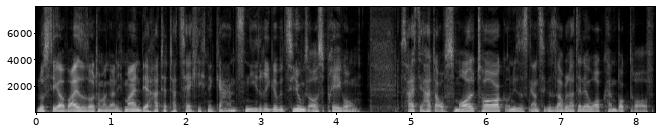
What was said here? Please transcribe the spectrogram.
lustigerweise sollte man gar nicht meinen, der hatte tatsächlich eine ganz niedrige Beziehungsausprägung. Das heißt, er hatte auf Smalltalk und dieses ganze Gesabbel hatte der überhaupt keinen Bock drauf.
